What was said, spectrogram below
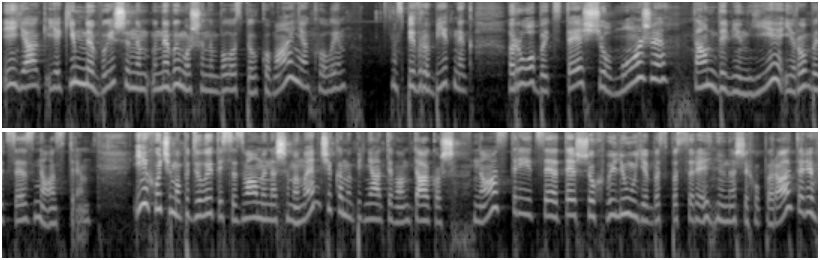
і як, яким невишеним, невимушеним було спілкування, коли співробітник робить те, що може, там, де він є, і робить це з настроєм. І хочемо поділитися з вами нашими мемчиками, підняти вам також настрій. Це те, що хвилює безпосередньо наших операторів.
